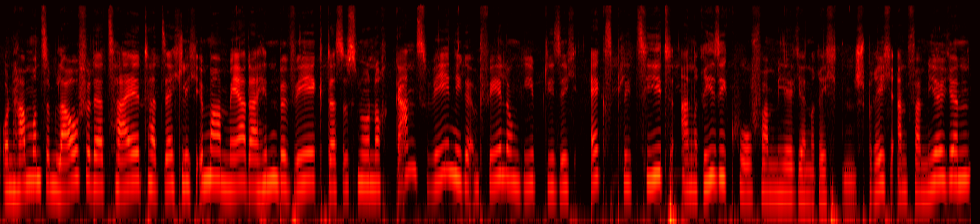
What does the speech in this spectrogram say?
und haben uns im Laufe der Zeit tatsächlich immer mehr dahin bewegt, dass es nur noch ganz wenige Empfehlungen gibt, die sich explizit an Risikofamilien richten, sprich an Familien,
